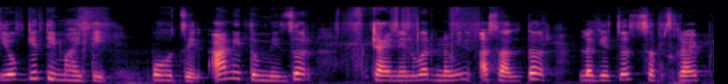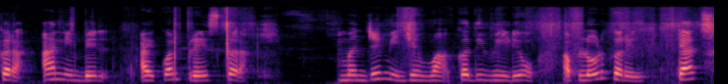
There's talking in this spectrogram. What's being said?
योग्य ती माहिती पोहोचेल. आणि तुम्ही जर चॅनेलवर नवीन असाल तर लगेचच सबस्क्राईब करा आणि बेल आयकॉन प्रेस करा. म्हणजे मी जेव्हा कधी व्हिडिओ अपलोड करेल त्याच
